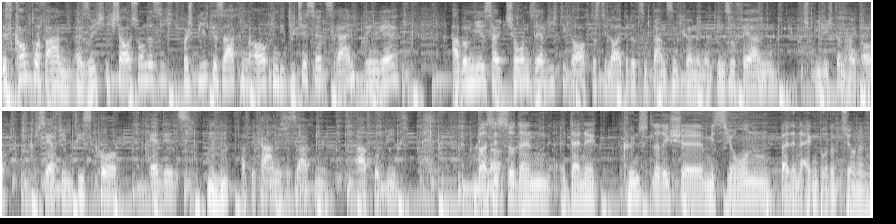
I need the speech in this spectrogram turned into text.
Es kommt drauf an. Also ich, ich schaue schon, dass ich verspielte Sachen auch in die DJ-Sets reinbringe. Aber mir ist halt schon sehr wichtig auch, dass die Leute dazu tanzen können. Und insofern spiele ich dann halt auch sehr viel Disco, Edits, afrikanische Sachen, Afrobeat. Was Genau. ist so dein, deine künstlerische Mission bei den Eigenproduktionen?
